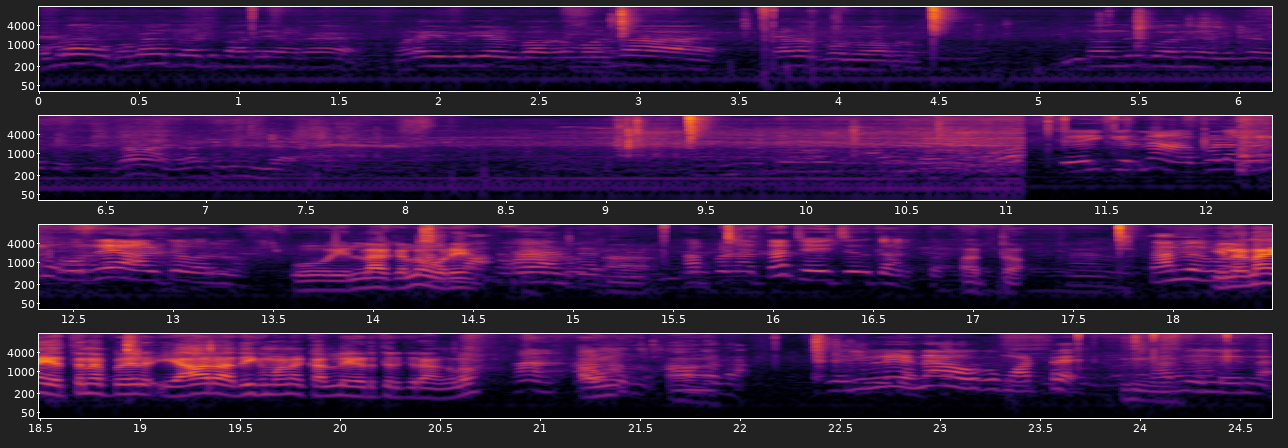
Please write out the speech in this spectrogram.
ரொம்ப நேரத்தில் வச்சு பார்க்கலையா வர மழை வீடியோ பார்க்குற மாதிரி தான் சேனல் போடுவாங்க இந்த வந்துருக்கு பாருங்க இருக்கு. ஆ, எனக்கு தெரியல ஜெயிக்கிறேன்னா அவ்வளவு கல்லு ஒரே ஆள்கிட்ட வரணும். ஓ எல்லா கல்லும் ஒரே ஆ அப்பனா தான் ஜெயிச்சதுக்கு அர்த்தம். அர்த்தம். இல்லைன்னா எத்தனை பேர் யார் அதிகமான கல் எடுத்திருக்கிறாங்களோ அவங்க. இல்லைன்னா அவங்க மொட்டை. இல்லைன்னா.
